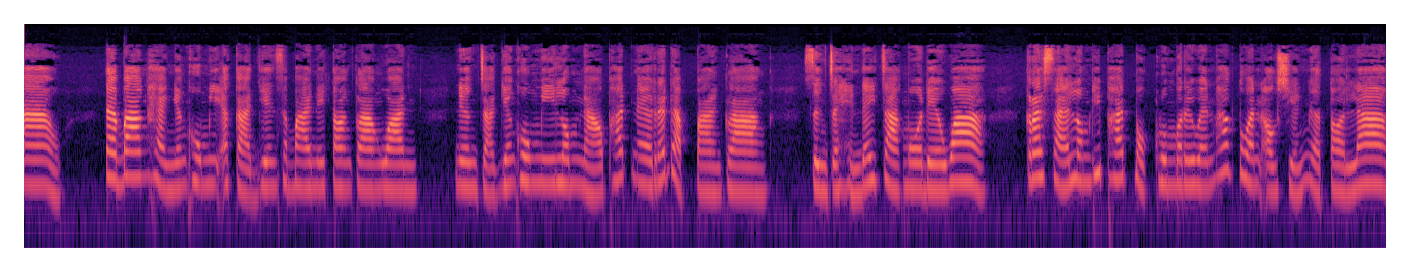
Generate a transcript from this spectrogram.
อ้าว แต่บางแห่งยังคงมีอากาศเย็นสบายในตอนกลางวัน เนื่องจากยังคงมีลมหนาวพัดในระดับปานกลาง ซึ่งจะเห็นได้จากโมเดลว่า กระแสลมที่พัดปกคลุมบริเวณภาคตะวันออกเฉียงเหนือตอนล่าง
